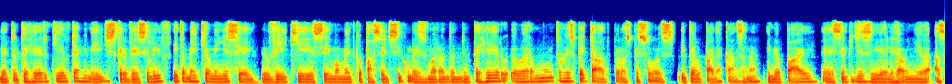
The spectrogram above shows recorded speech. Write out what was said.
dentro do terreiro que eu terminei de escrever esse livro e também que eu me iniciei. Eu vi que esse momento que eu passei de cinco meses morando dentro de um terreiro, eu era muito respeitado pelas pessoas e pelo pai da casa, né? E meu pai sempre dizia, ele reunia as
